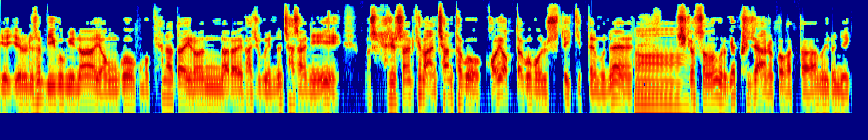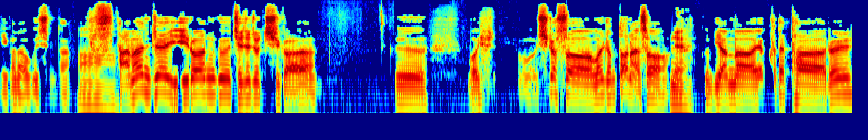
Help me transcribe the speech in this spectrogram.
예를 들어서 미국이나 영국, 뭐 캐나다 이런 나라에 가지고 있는 자산이 뭐 사실상 이렇게 많지 않다고 거의 없다고 볼 수도 있기 때문에 아. 실효성은 그렇게 크지 않을 것 같다. 뭐 이런 얘기가 나오고 있습니다. 아. 다만 이제 이런 그 제재 조치가 그뭐 실효성을 좀 떠나서 네. 그 미얀마의 쿠데타를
